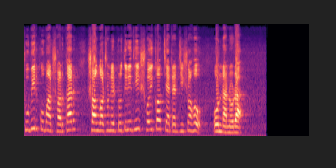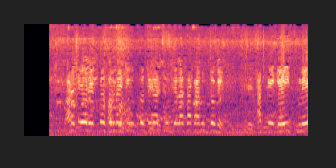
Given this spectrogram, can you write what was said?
সুবীর কুমার সরকার, সংগঠনের প্রতিনিধি সৈকত চ্যাটার্জি সহ অন্যান্যরা। ভারতীয় রেডক্রস সোসাইটি উত্তর দিনাজপুর জেলা শাখার উদ্যোগে আজকে এইট মে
